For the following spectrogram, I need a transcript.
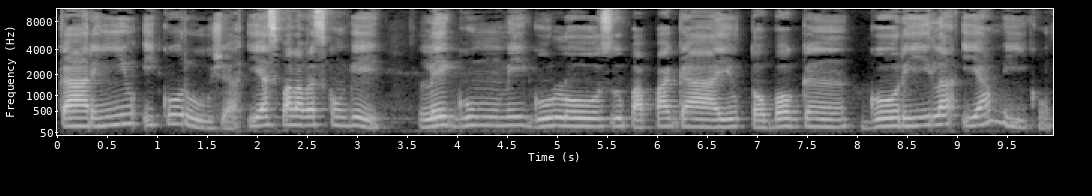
carinho e coruja. E as palavras com G? Legume, guloso, papagaio, tobogã, gorila e amigo.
